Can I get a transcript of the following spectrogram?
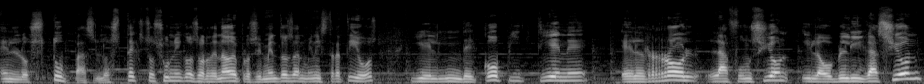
en los TUPAS, los textos únicos ordenados de procedimientos administrativos, y el INDECOPI tiene el rol, la función y la obligación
